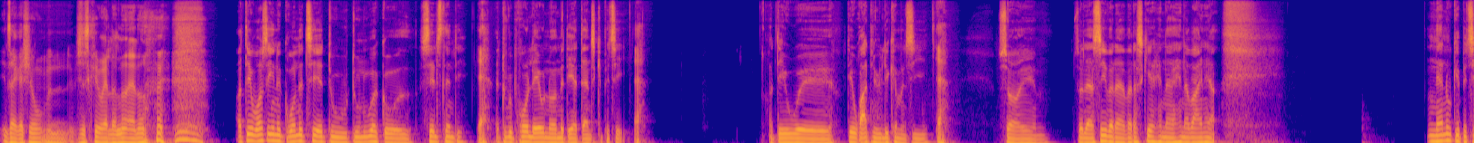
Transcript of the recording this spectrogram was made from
integration, end hvis jeg skriver et eller andet andet. og det er jo også en af grundene til, at du, du nu er gået selvstændig. Ja. At du vil prøve at lave noget med det her danske GPT. Ja. Og det er jo, øh, det er jo ret nyligt, kan man sige. Ja. Så, øh, så lad os se, hvad der, hvad der sker hen ad, hen ad vejen her. NanoGPT,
